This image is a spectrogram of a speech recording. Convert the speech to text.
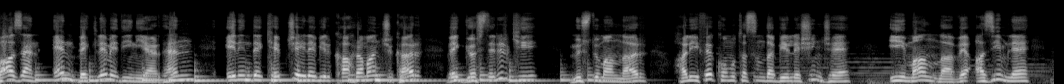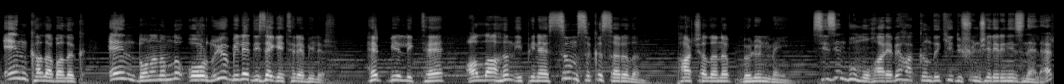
Bazen en beklemediğin yerden elinde kepçeyle bir kahraman çıkar ve gösterir ki Müslümanlar halife komutasında birleşince imanla ve azimle en kalabalık, en donanımlı orduyu bile dize getirebilir. Hep birlikte Allah'ın ipine sımsıkı sarılın. Parçalanıp bölünmeyin. Sizin bu muharebe hakkındaki düşünceleriniz neler?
